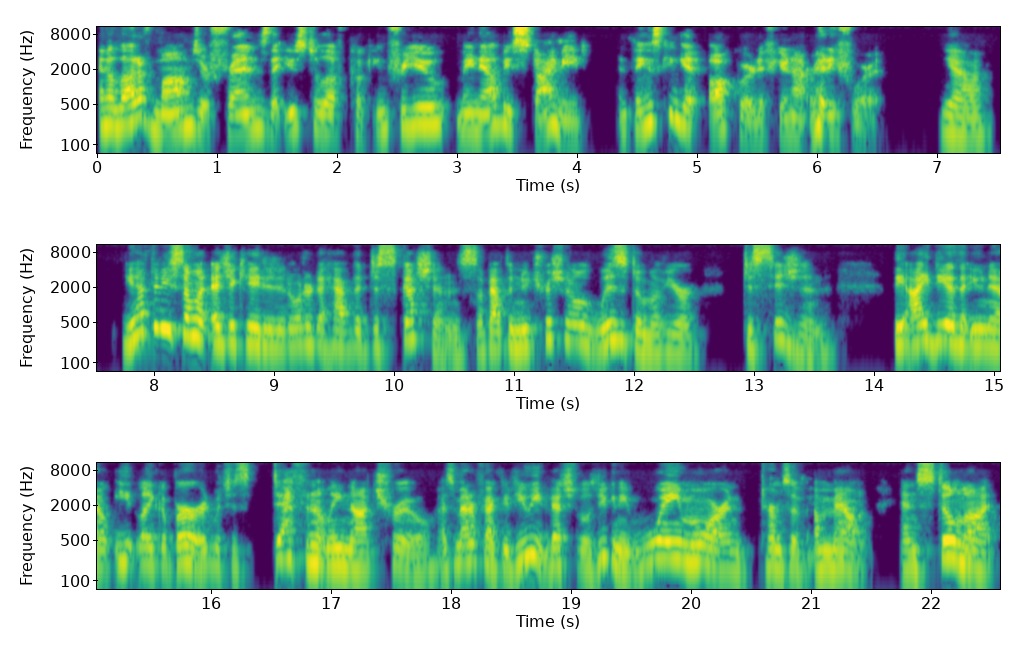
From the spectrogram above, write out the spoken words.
And a lot of moms or friends that used to love cooking for you may now be stymied, and things can get awkward if you're not ready for it. Yeah. You have to be somewhat educated in order to have the discussions about the nutritional wisdom of your decision. The idea that you now eat like a bird, which is definitely not true. As a matter of fact, if you eat vegetables, you can eat way more in terms of amount and still not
